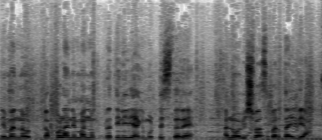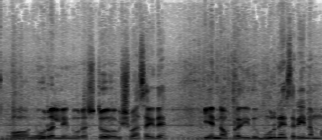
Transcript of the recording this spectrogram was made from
ನಿಮ್ಮನ್ನು ಕೊಪ್ಪಳ ನಿಮ್ಮನ್ನು ಪ್ರತಿನಿಧಿಯಾಗಿ ಮುಟ್ಟಿಸ್ತದೆ ಅನ್ನುವ ವಿಶ್ವಾಸ ಬರ್ತಾ ಇದೆಯಾ? ಓ, ನೂರಲ್ಲಿ ನೂರಷ್ಟು ವಿಶ್ವಾಸ ಇದೆ. ಏನು ನಾವು ಪ್ರ ಇದು ಮೂರನೇ ಸರಿ ನಮ್ಮ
